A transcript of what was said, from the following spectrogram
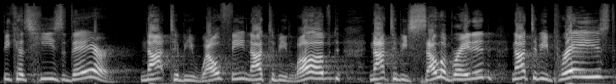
Because he's there not to be wealthy, not to be loved, not to be celebrated, not to be praised,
